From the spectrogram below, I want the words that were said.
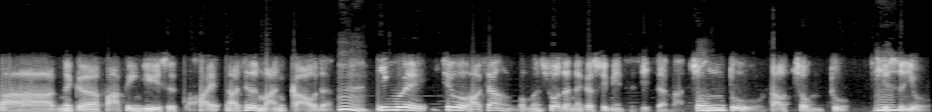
啊、那个发病率是快啊，就是蛮高的。嗯因为就好像我们说的那个睡眠窒息症嘛，中度到重度，嗯其实有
